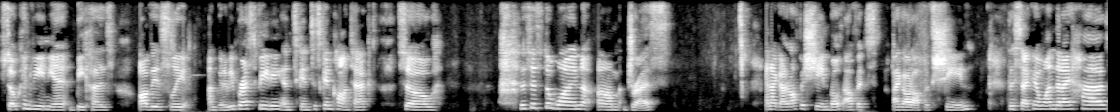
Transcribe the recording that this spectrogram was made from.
so convenient because obviously I'm going to be breastfeeding and skin-to-skin -skin contact. So this is the one um, dress. And I got it off of Shein. Both outfits I got off of Shein. The second one that I have,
